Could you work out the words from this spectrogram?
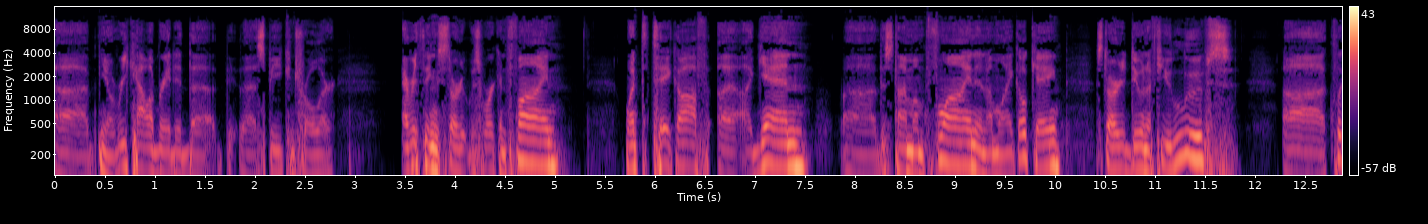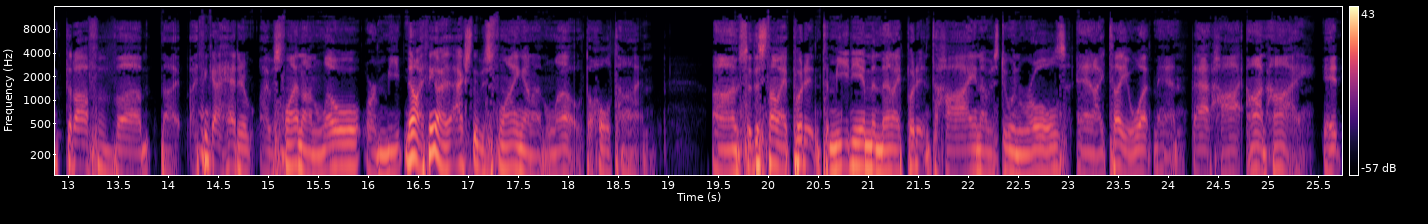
Uh, you know recalibrated the, the speed controller. Everything started was working fine. Went to take off uh, again. Uh, this time I'm flying, and I'm like, okay. Started doing a few loops. Uh, clicked it off of. Uh, I, I think I had it. I was flying on low or meet. No, I think I actually was flying on low the whole time. Um, so this time I put it into medium, and then I put it into high, and I was doing rolls. And I tell you what, man, that high on high, it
